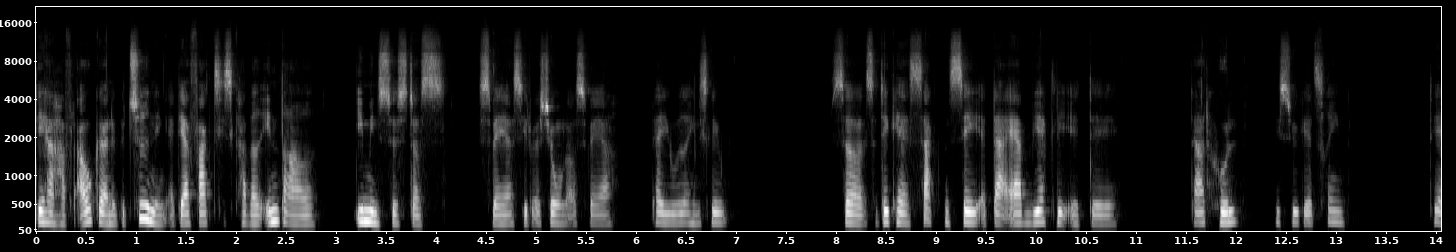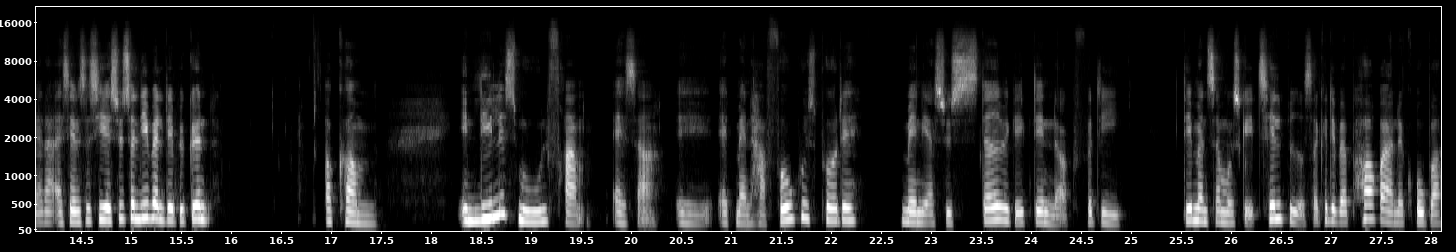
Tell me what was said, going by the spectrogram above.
det har haft afgørende betydning, at jeg faktisk har været inddraget i min søsters svære situationer og svære perioder i hendes liv. Så, så det kan jeg sagtens se, at der er virkelig et, øh, der er et hul i psykiatrien. Det er der. Altså jeg vil så sige, jeg synes alligevel, det er begyndt at komme en lille smule frem. Altså, øh, at man har fokus på det, men jeg synes stadigvæk ikke, det er nok, fordi det man så måske tilbyder, så kan det være pårørende grupper,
